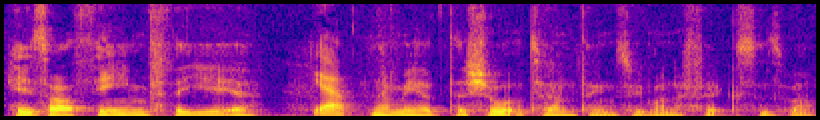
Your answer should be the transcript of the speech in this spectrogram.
here's our theme for the year. yeah And then we have the shorter term things we want to fix as well.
